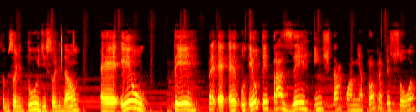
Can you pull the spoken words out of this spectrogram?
Sobre solitude, solidão. É, eu ter é, é, eu ter prazer em estar com a minha própria pessoa,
